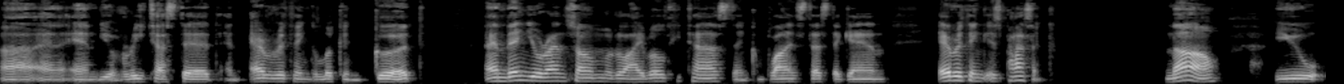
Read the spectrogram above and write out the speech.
uh, and, and you've retested and everything looking good. And then you run some reliability test and compliance test again. Everything is passing. Now you,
